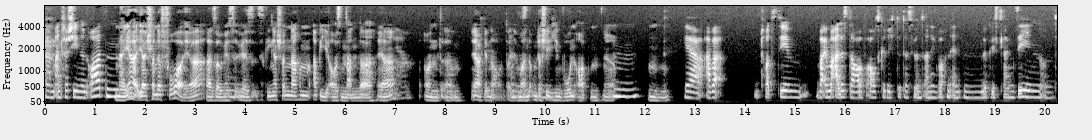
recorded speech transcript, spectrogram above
ähm, an verschiedenen Orten. Naja, ja, schon davor, ja. Also wir, mhm. wir, es ging ja schon nach dem Abi auseinander, ja. ja und genau. Ähm, ja, genau. Und dann also immer an unterschiedlichen Wohnorten, ja. Mhm. Mhm. Ja, aber trotzdem war immer alles darauf ausgerichtet, dass wir uns an den Wochenenden möglichst lang sehen und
